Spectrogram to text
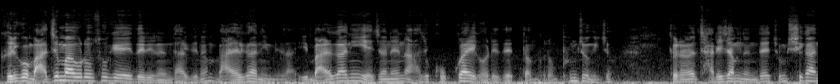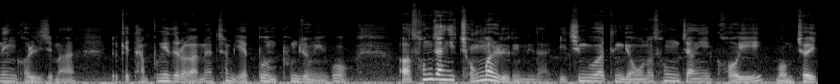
그리고 마지막으로 소개해드리는 다육이는 말간입니다. 이 말간이 예전에는 아주 고가에 거래됐던 그런 품종이죠. 그러나 자리 잡는데 좀 시간은 걸리지만 이렇게 단풍이 들어가면 참 예쁜 품종이고 어, 성장이 정말 느립니다. 이 친구 같은 경우는 성장이 거의 멈춰 있,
